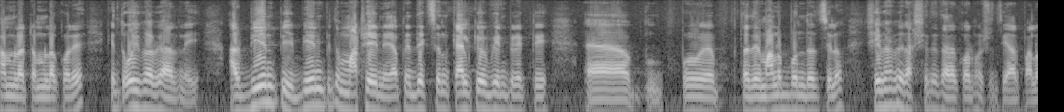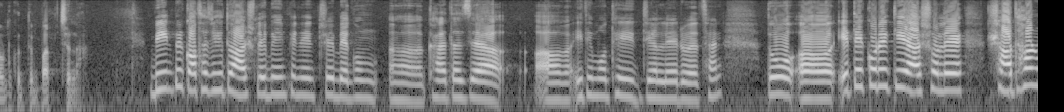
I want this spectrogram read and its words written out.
হামলা টামলা করে, কিন্তু ওইভাবে আর নেই। আর বিএনপি বিএনপি তো মাঠেই নেই। আপনি দেখছেন কালকেও বিএনপির একটি তাদের মানববন্ধন ছিল। সেইভাবে রাজশাহীতে তারা কর্মসূচি আর পালন করতে পারছে না। বিএনপির কথা যেহেতু আসলে বিএনপি নেত্রী বেগম খালেদা জিয়া ইতিমধ্যেই জেলে রয়েছেন। তো এতে করে কি আসলে সাধারণ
